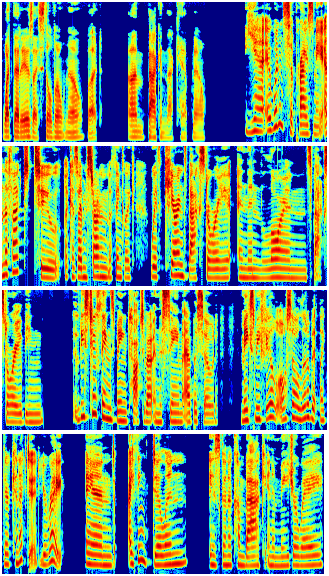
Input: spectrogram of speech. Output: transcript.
What that is, I still don't know, but I'm back in that camp now. Yeah, it wouldn't surprise me. And the fact, too, because I'm starting to think like with Kieran's backstory and then Lauren's backstory being these two things being talked about in the same episode makes me feel also a little bit like they're connected. You're right. And I think Dylan is going to come back in a major way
